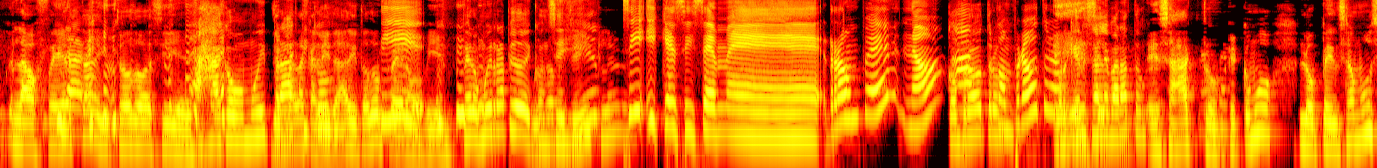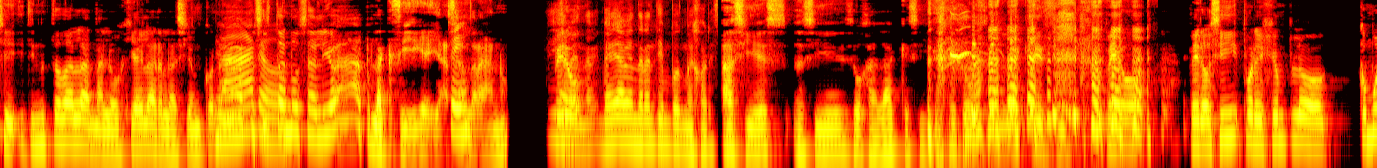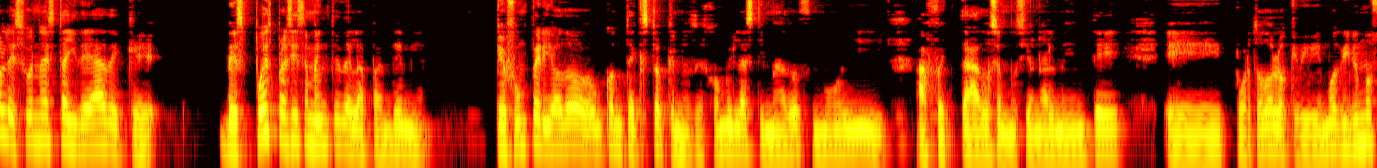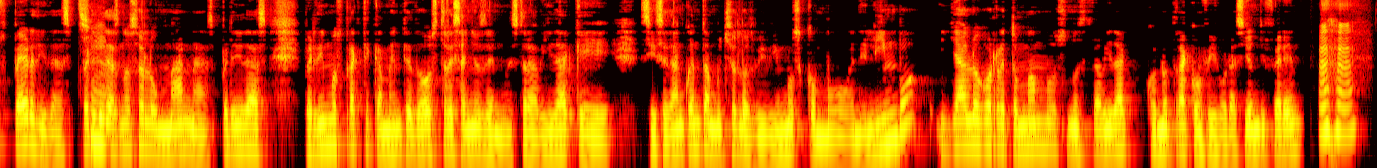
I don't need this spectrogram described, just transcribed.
La oferta y todo así es. Ajá, como muy De mala práctico, calidad y todo, Sí. pero bien. pero muy rápido de Muy rápido, conseguir. sí, claro. Sí, y que si se me rompe, ¿no? Compro Ah, otro. Compro otro. Porque Eso, sale barato. Exacto. Que como lo pensamos y, y tiene toda la analogía y la relación con, ah, pues esta no salió, ah, pues la que sigue ya Sí. saldrá, ¿no? Pero Pero- ya, vendrán, ya vendrán tiempos mejores. Así es, así es, ojalá que sí. ojalá que sí. Pero, pero sí, por ejemplo, ¿cómo le suena esta idea de que después precisamente de la pandemia, que fue un periodo, un contexto que nos dejó muy lastimados, muy afectados emocionalmente eh, por todo lo que vivimos. Vivimos pérdidas, Sí. pérdidas no solo humanas, pérdidas, perdimos prácticamente dos, tres años de nuestra vida que si se dan cuenta muchos los vivimos como en el limbo y ya luego retomamos nuestra vida con otra configuración diferente.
